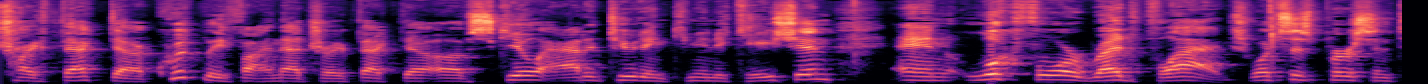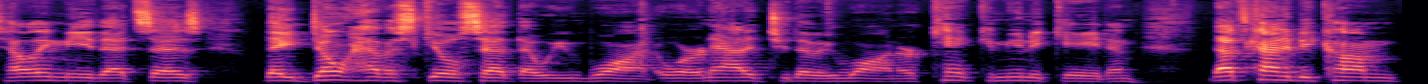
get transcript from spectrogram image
trifecta, quickly find that trifecta of skill, attitude, and communication and look for red flags. What's this person telling me that says they don't have a skill set that we want or an attitude that we want or can't communicate? And that's kind of become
